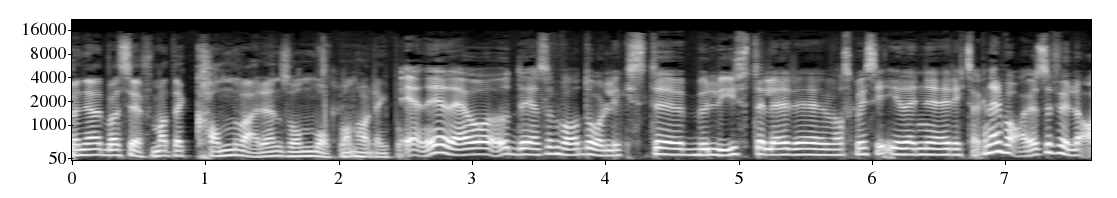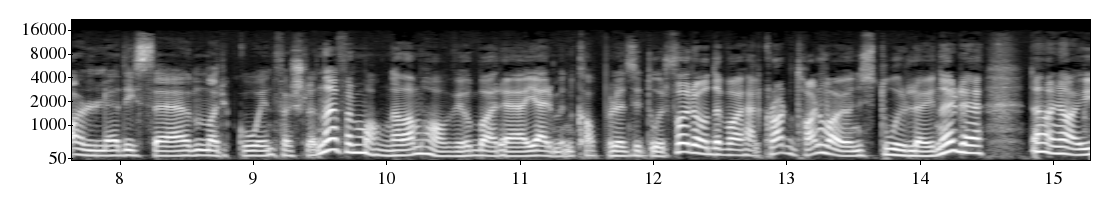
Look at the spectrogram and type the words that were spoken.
men jeg bare ser for meg at det kan være en sånn måte man har tenkt på. Enig i det, og det som var dårligst eh, belyst, eller eh, hva skal vi si, i den rettssaken her, var jo selvfølgelig alle disse narkoinnførslene. For mange av dem har vi jo bare Gjermund Cappelen sitt ord for, og det var jo helt klart at han var jo en storløgner. Det, det, han har jo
